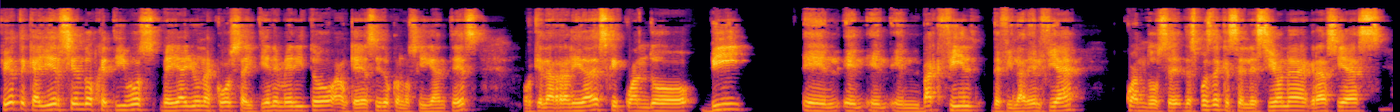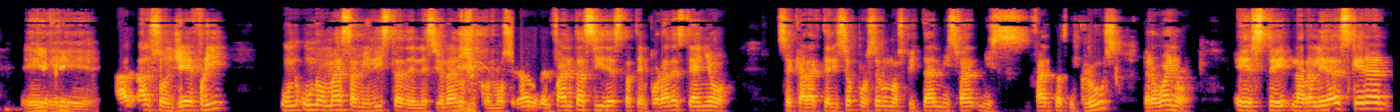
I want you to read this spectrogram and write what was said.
fíjate que ayer siendo objetivos veía yo una cosa y tiene mérito, aunque haya sido con los gigantes, porque la realidad es que cuando vi el, el, el backfield de Filadelfia, cuando se, después de que se lesiona, gracias, eh, Alson Jeffrey, uno más a mi lista de lesionados y conmocionados del fantasy de esta temporada. Este año se caracterizó por ser un hospital, mis, mis fantasy crews, pero bueno, este, la realidad es que eran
